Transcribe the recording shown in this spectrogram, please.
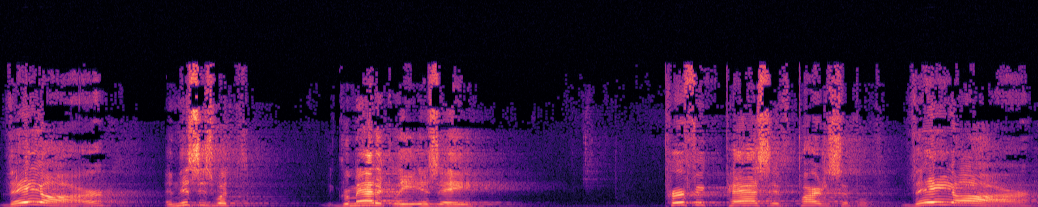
They are, and this is what grammatically is a perfect passive participle. They are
